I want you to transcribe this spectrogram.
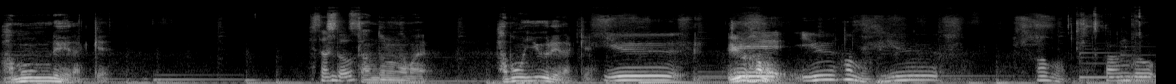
ハモンレイだっけ？スタンド？スタンドの名前。ハモン幽霊だっけ？ユー、ユーハモ？ンえーユーハモ？ン、ハモ？ン、スタンド、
